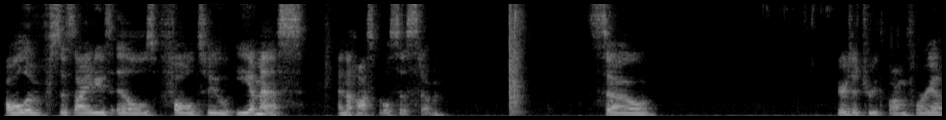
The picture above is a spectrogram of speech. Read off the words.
all of society's ills fall to EMS and the hospital system. So here's a truth bomb for you.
